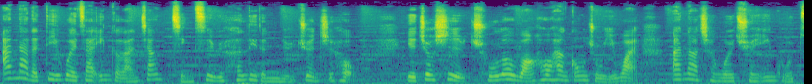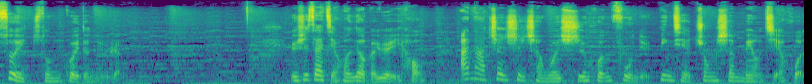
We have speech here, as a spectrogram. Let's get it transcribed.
安娜的地位在英格兰将仅次于亨利的女眷之后，也就是除了王后和公主以外，安娜成为全英国最尊贵的女人。于是，在结婚六个月以后，安娜正式成为失婚妇女，并且终身没有结婚。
